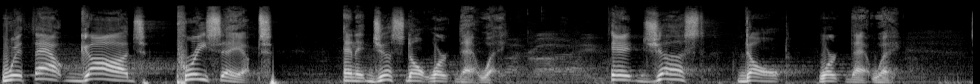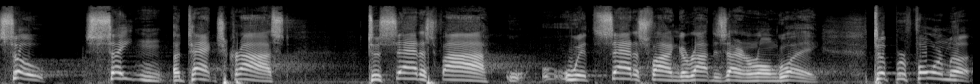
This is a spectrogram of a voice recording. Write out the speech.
without God's precepts, and it just don't work that way. It just don't work that way. So Satan attacks Christ to satisfy with satisfying a right desire in the wrong way, to perform a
